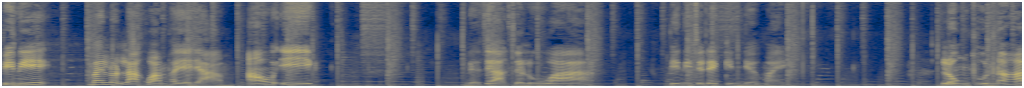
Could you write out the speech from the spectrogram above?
ปีนี้ไม่ลดละความพยายาม เอาอีก เดี๋ยวอยากจะรู้ว่า ปีนี้จะได้กินเยอะไหม ลงทุนนะคะ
